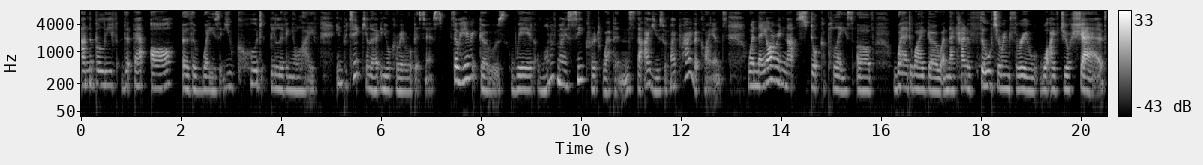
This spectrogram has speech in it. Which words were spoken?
and the belief that there are other ways that you could be living your life, in particular in your career or business. So here it goes with one of my secret weapons that I use with my private clients when they are in that stuck place of where do I go and they're kind of filtering through what I've just shared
